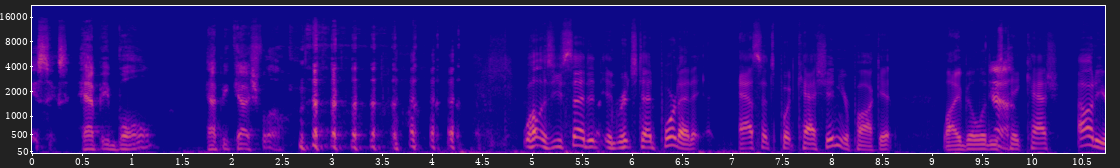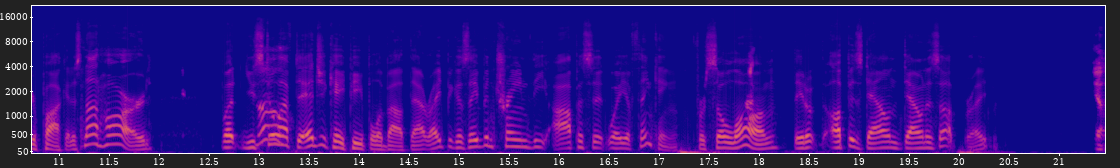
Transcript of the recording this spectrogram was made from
basics. Happy bull, happy cash flow. well, as you said in, in Rich Dad Poor Dad, assets put cash in your pocket, liabilities yeah. take cash out of your pocket. It's not hard, but you still have to educate people about that, right? Because they've been trained the opposite way of thinking for so long. They don't up is down, down is up, right? Yeah,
